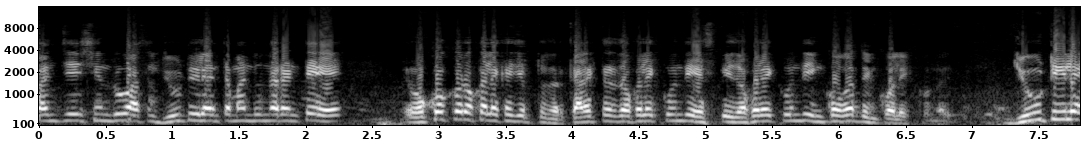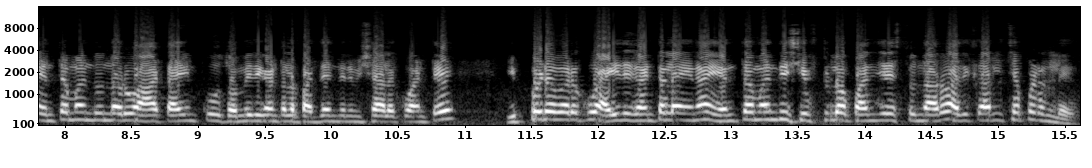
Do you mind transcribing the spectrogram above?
పంచ్ చేసిండ్రు అసలు డ్యూటీలో ఎంతమంది ఉన్నారంటే ఒక్కొక్కరు ఒక లెక్క చెప్తున్నారు. కలెక్టర్ ఒక లెక్క ఉంది ఎస్పీ ఒక లెక్క ఉంది ఇంకొకరిది ఇంకో లెక్క ఉన్నది. డ్యూటీలో ఎంతమంది ఉన్నారు ఆ టైంకు తొమ్మిది గంటల పద్దెనిమిది నిమిషాలకు అంటే ఇప్పటి వరకు ఐదు గంటలైనా ఎంతమంది షిఫ్ట్లో పనిచేస్తున్నారో అధికారులు చెప్పడం లేదు.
